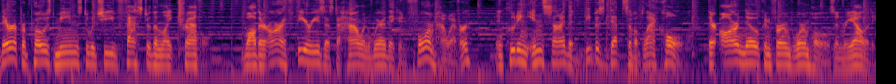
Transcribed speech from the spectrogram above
they're a proposed means to achieve faster-than-light travel, while there are theories as to how and where they could form, however, including inside the deepest depths of a black hole, there are no confirmed wormholes in reality.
